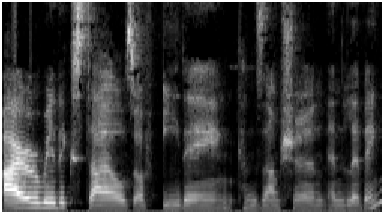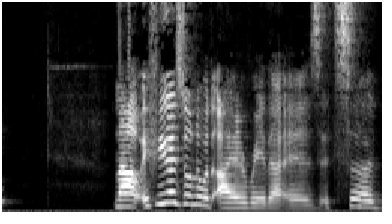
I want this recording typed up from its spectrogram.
Ayurvedic styles of eating, consumption, and living. Now, if you guys don't know what Ayurveda is, it's a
